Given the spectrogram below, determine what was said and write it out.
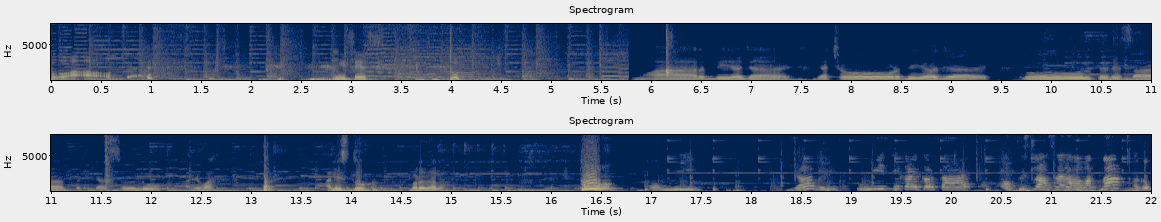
वाव. मिसेस. मार दिया जाए या छोड़ दिया जाए बोल तेरे साथ क्या सोलू. अरे वा. आलीस तू? बरं झालं. तू? मी. यावेळी तुम्ही इथे काय करताय? ऑफिसला असायला हवात ना? अगं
